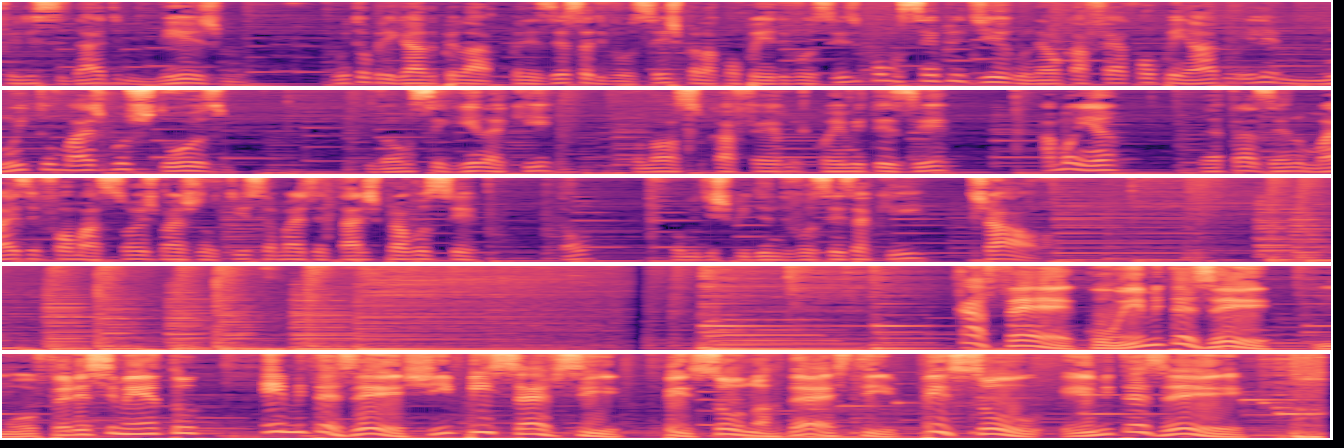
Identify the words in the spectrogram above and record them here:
felicidade mesmo. Muito obrigado pela presença de vocês, pela companhia de vocês. E como sempre digo, né, o café acompanhado ele é muito mais gostoso. E vamos seguindo aqui o nosso café com MTZ amanhã, né, trazendo mais informações, mais notícias, mais detalhes para você. Então, vou me despedindo de vocês aqui. Tchau. Café com MTZ, um oferecimento MTZ Shipping Service. Pensou Nordeste? Pensou MTZ.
